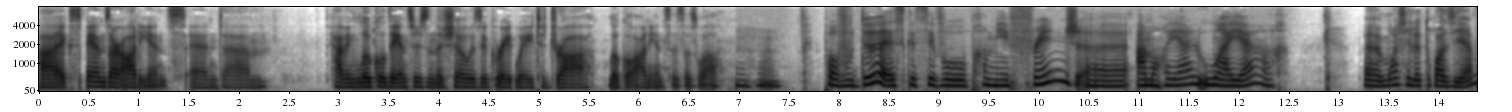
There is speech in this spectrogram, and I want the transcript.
uh, expands our audience. And um, having local dancers in the show is a great way to draw local audiences as well. Mm-hmm. Pour vous deux, est-ce que c'est vos premiers fringes euh, à Montréal ou ailleurs? Euh, moi, c'est le troisième.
